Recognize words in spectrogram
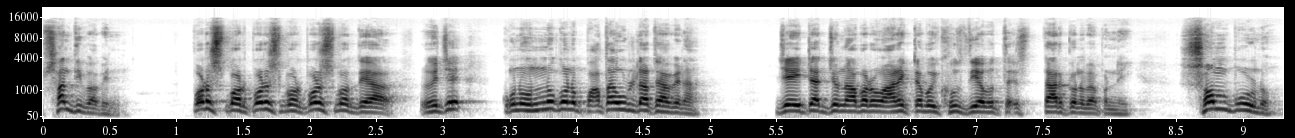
শান্তি পাবেন। পরস্পর পরস্পর পরস্পর দেওয়া রয়েছে। কোনো অন্য কোনো পাতা উল্টাতে হবে না। যে এটার জন্য আবার আরেকটা বই খুঁজ দিয়ে তার কোনো ব্যাপার নেই। সম্পূর্ণ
